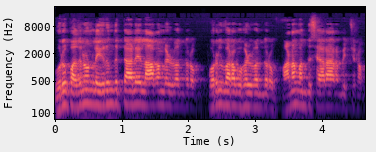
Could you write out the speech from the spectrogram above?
குரு பதினொன்றில் இருந்துட்டாலே லாபங்கள் வந்துடும் பொருள் வரவுகள் வந்துடும் பணம் வந்து சேர ஆரம்பிச்சிடும்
